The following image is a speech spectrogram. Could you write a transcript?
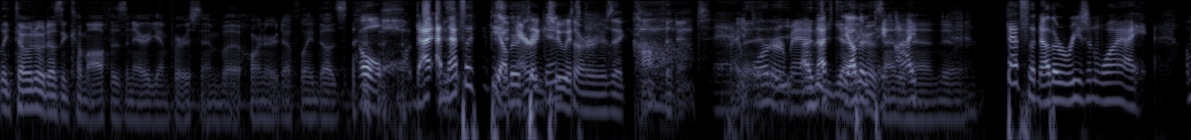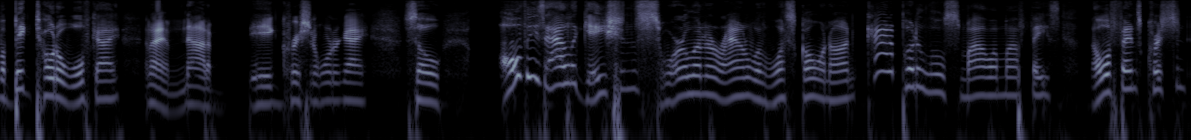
like Toto doesn't come off as an arrogant person, but Horner definitely does. Oh, that and that's it- I think the other thing too. arrogant It's or is it confident? man, right? Horner, I man, think, that's the yeah, it other thing. hand I- hand, yeah. that's another reason why I I'm a big Toto Wolff guy and I am not a big Christian Horner guy. So all these allegations swirling around with what's going on kind of put a little smile on my face. No offense, Christian,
